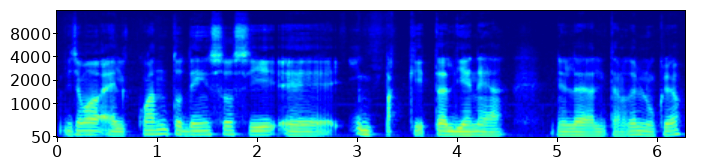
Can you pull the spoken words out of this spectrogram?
diciamo, è il quanto denso si eh, impacchetta il DNA nel, all'interno del nucleo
